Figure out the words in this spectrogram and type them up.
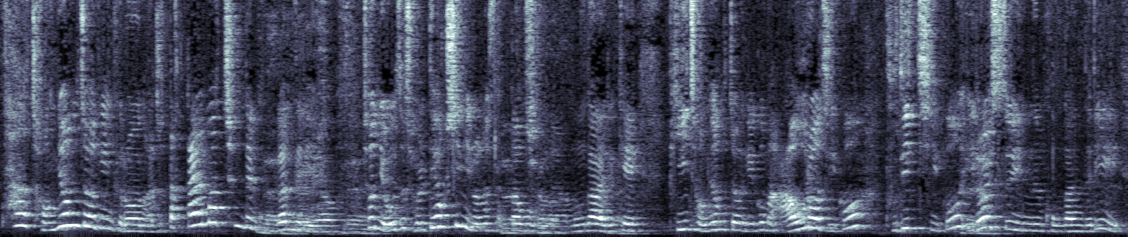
다 전형적인 그런 아주 딱 깔맞춤된 네. 공간들이에요. 네. 전 여기서 절대 혁신이 일어날 수 없다고 그렇죠. 봅니다. 뭔가 이렇게 비정형적이고 막 아우러지고 부딪히고 네. 이럴 수 있는 공간들이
